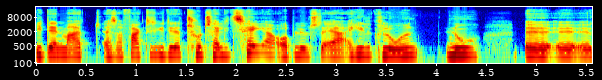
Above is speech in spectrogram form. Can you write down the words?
i den meget, altså faktisk i det der totalitære oplevelse, der er, at hele kloden nu øh, øh,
